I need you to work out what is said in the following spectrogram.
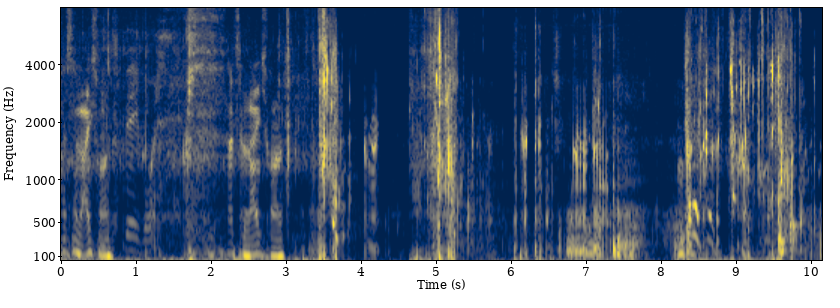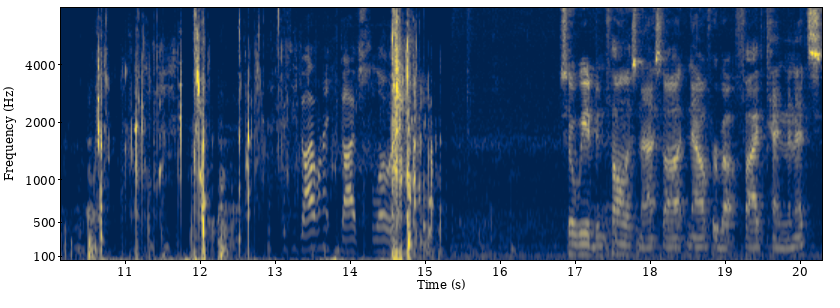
That's a nice one. Big one. That's a nice one. If you dive slow. So we had been following this Nassau now for about five, ten minutes,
